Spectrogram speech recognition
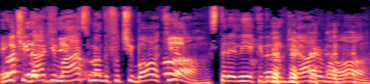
Entidade máxima do futebol aqui, ó. Estrelinha aqui do Mundial, irmão, ó.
